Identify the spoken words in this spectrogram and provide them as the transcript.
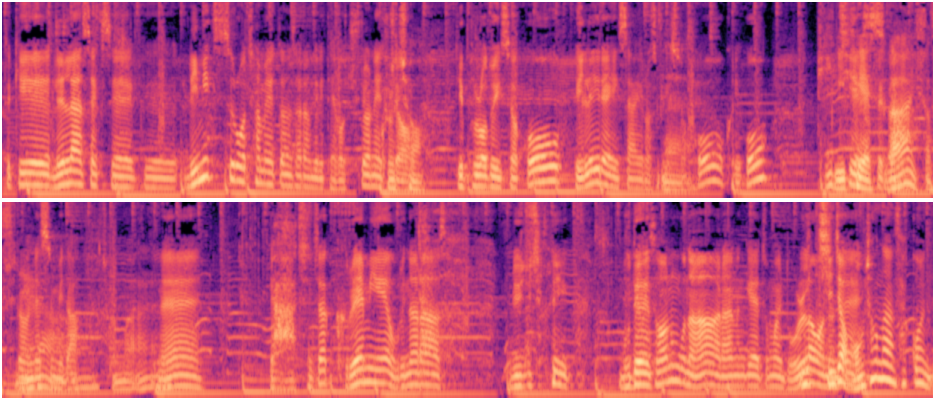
특히 릴 나스 X의 그 리믹스로 참여했던 사람들이 대거 출연했죠. 그렇죠. 디플로도 있었고 빌리 레이 사이러스도 네. 있었고 그리고 BTS가, BTS가 출연을 했습니다. 아, 정말. 네. 야 진짜 그래미에 우리나라 뮤지션이 무대에 서는구나라는 게 정말 놀라웠는데 진짜 엄청난 사건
